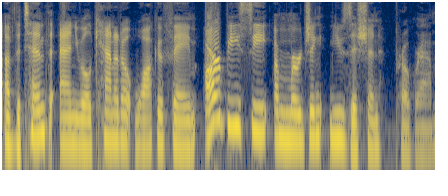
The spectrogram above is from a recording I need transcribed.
of the 10th annual Canada Walk of Fame RBC Emerging Musician Program.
